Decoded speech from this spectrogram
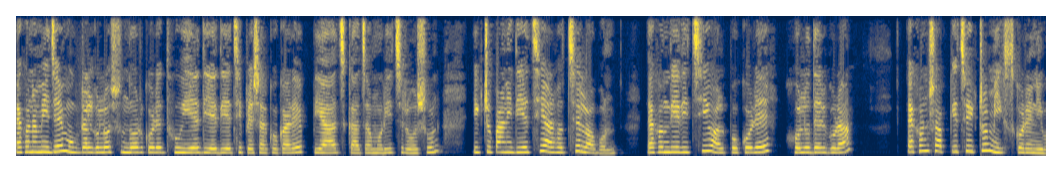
এখন আমি যে মুগ ডালগুলো সুন্দর করে ধুয়ে দিয়ে দিয়েছি প্রেসার কুকারে। পেঁয়াজ, কাঁচামরিচ, রসুন, একটু পানি দিয়েছি আর হচ্ছে লবণ। এখন দিয়ে দিচ্ছি অল্প করে হলুদের গুঁড়া। এখন সবকিছু একটু মিক্স করে নিব।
